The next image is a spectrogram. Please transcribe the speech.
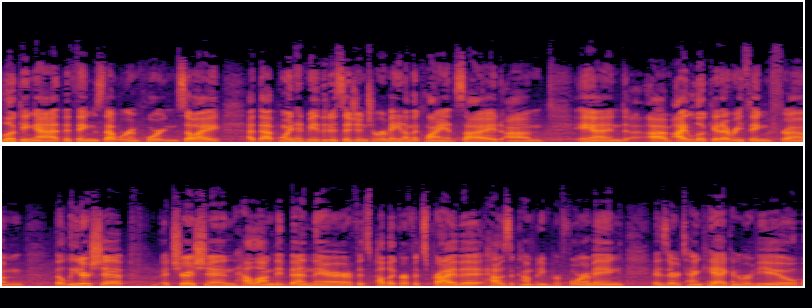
looking at the things that were important. So I, at that point, had made the decision to remain on the client side, um, and um, I look at everything from the leadership, attrition, how long they've been there, if it's public or if it's private, how's the company performing, is there a 10K I can review,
